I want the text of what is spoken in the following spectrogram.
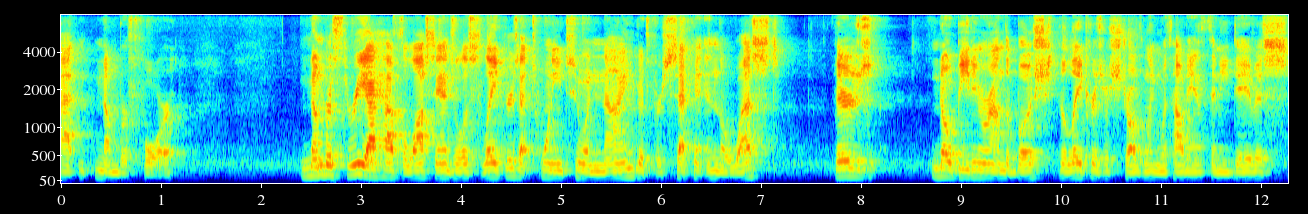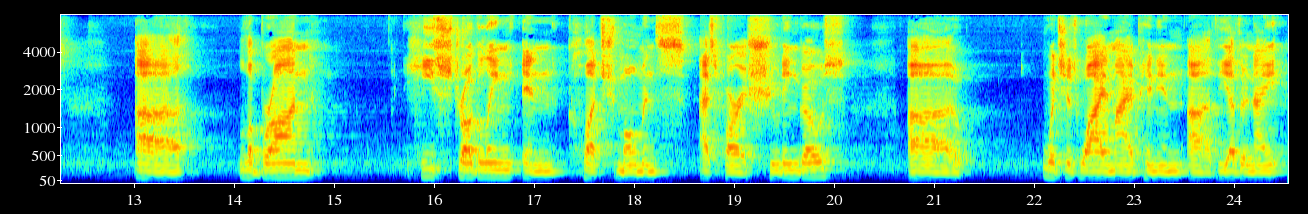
at number four. Number three, I have the Los Angeles Lakers at 22 and 9, good for second in the West. There's no beating around the bush. The Lakers are struggling without Anthony Davis. Uh, LeBron, he's struggling in clutch moments as far as shooting goes, uh, which is why, in my opinion, uh, the other night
